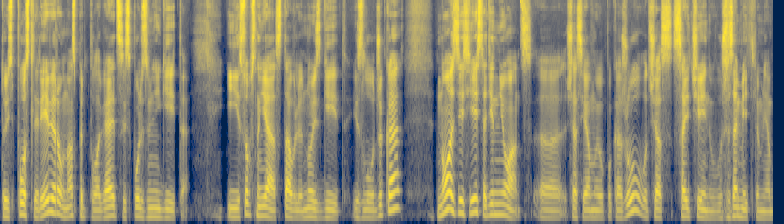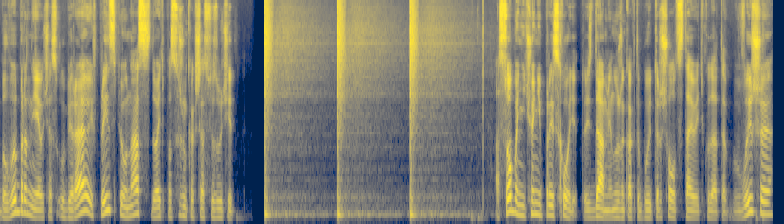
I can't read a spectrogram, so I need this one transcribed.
То есть после ревера у нас предполагается использование гейта. И, собственно, я ставлю noise gate из Logic, но здесь есть один нюанс. Сейчас э, я вам его покажу. Вот сейчас sidechain, вы уже заметили, у меня был выбран. Я его сейчас убираю. И, в принципе, у нас... Давайте послушаем, как сейчас все звучит. Особо ничего не происходит. То есть, да, мне нужно как-то будет трешолд ставить куда-то выше.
